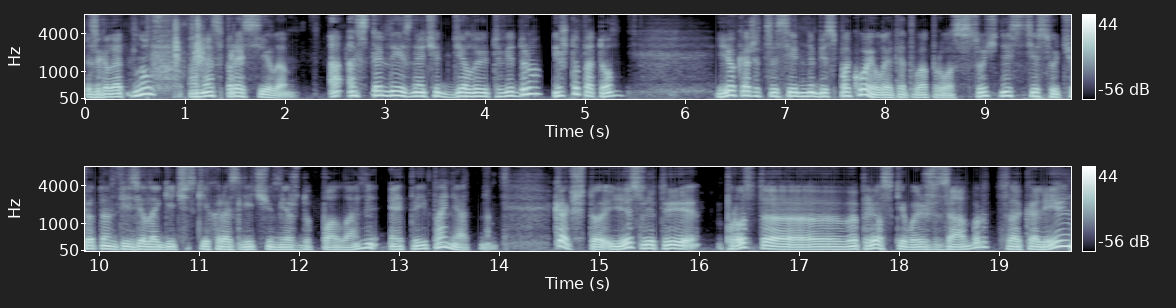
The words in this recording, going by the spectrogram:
Сглотнув, она спросила, «А остальные, значит, делают ведро? И что потом?» Ее, кажется, сильно беспокоил этот вопрос. В сущности, с учетом физиологических различий между полами, это и понятно. Как что, если ты просто выплескиваешь за борт, а коли,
